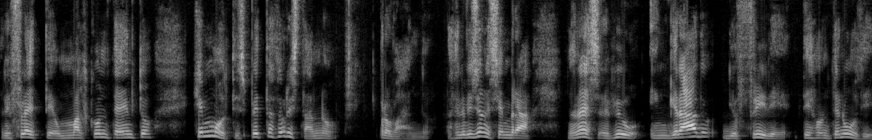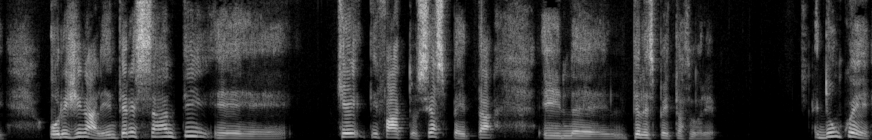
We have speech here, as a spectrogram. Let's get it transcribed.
riflette un malcontento che molti spettatori stanno provando. La televisione sembra non essere più in grado di offrire dei contenuti originali e interessanti eh, che di fatto si aspetta il, il telespettatore. Dunque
